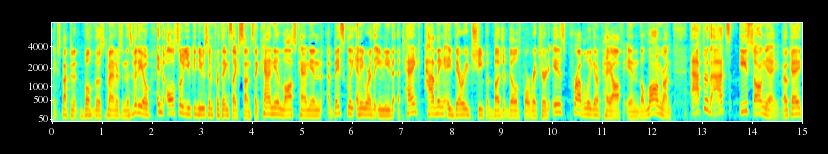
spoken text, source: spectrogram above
expected both of those commanders in this video. And also you can use him for things like Sunset Canyon Lost Canyon uh, basically anywhere that you need a tank. Having a very cheap budget build for Richard is probably going to pay off in the long run. After that Yi Seong-Gye okay?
